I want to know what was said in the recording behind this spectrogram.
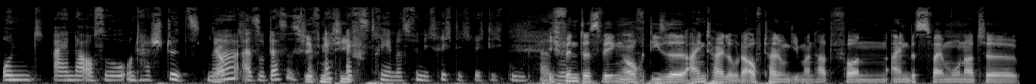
und einen da auch so unterstützt. Ne? Ja, also das ist schon definitiv. echt extrem. Das finde ich richtig, richtig gut. Also ich finde deswegen auch diese Einteile oder Aufteilung, die man hat von ein bis zwei Monate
